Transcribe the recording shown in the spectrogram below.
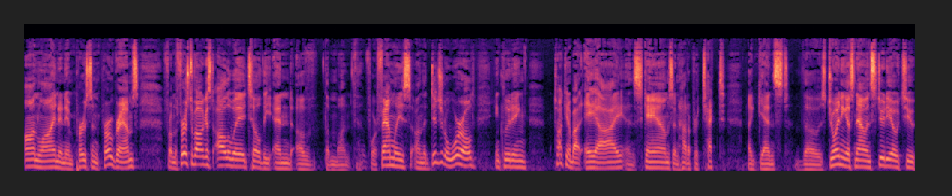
online and in person programs from the 1st of August all the way till the end of the month for families on the digital world, including talking about AI and scams and how to protect against those. Joining us now in studio to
